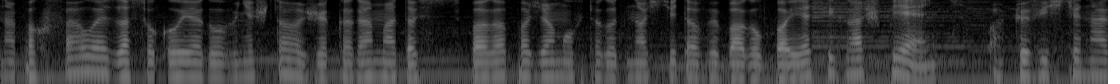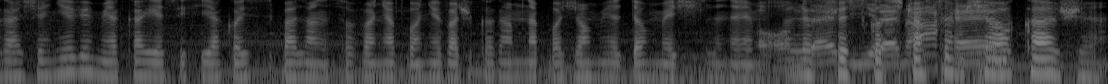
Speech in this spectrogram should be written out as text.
Na pochwałę zasługuje również to, że gra ma dość sporo poziomów trudności do wyboru, bo jest ich aż pięć. Oczywiście na razie nie wiem jaka jest ich jakość zbalansowania, ponieważ gram na poziomie domyślnym, ale wszystko z czasem się okaże.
